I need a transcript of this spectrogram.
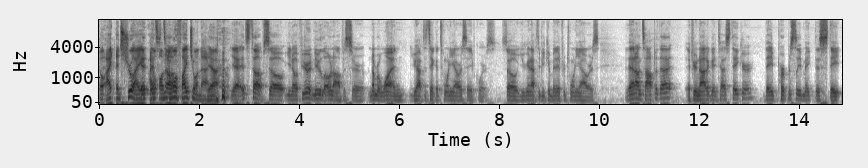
no, I, it's true. I, It- I, it's I'll- I tough. won't fight you on that. Yeah. Yeah, it's tough. So, you know, if you're a new loan officer, number one, you have to take a 20 hour safe course. So you're going to have to be committed for 20 hours. Then, on top of that, if you're not a good test taker, they purposely make this state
